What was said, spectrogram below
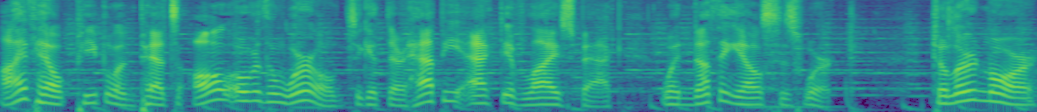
I've helped people and pets all over the world to get their happy, active lives back when nothing else has worked. To learn more,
